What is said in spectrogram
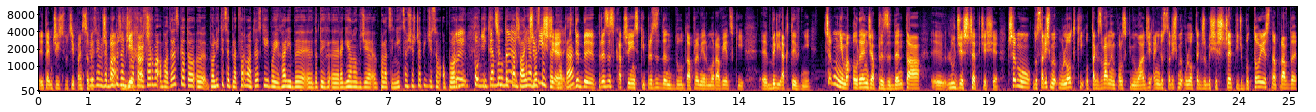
y, tajemniczych instytucji państwowych. Rozumiem, że gdyby rządziła Platforma Obywatelska, to y, politycy Platformy Obywatelskiej pojechaliby y, do tych y, regionów, gdzie Polacy nie chcą się szczepić, gdzie są oporni ale i politycy tam byłyby też, kampania oczywiście. tak? Gdyby prezes Kaczyński, prezydent Duda, premier Morawiecki y, byli aktywni, czemu nie ma orędzia prezydenta, ludzie szczepcie się? Czemu dostaliśmy ulotki o tak zwanym Polskim Ładzie, a nie dostaliśmy ulotek, żeby się szczepić, bo to jest naprawdę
